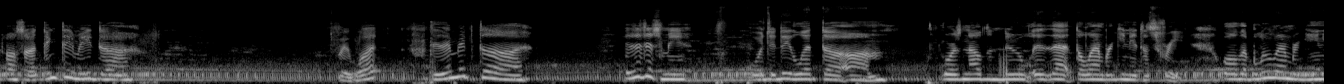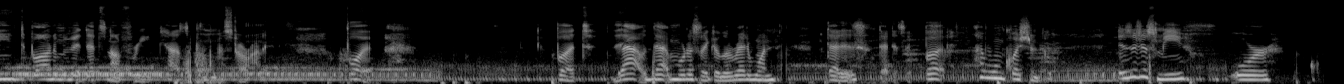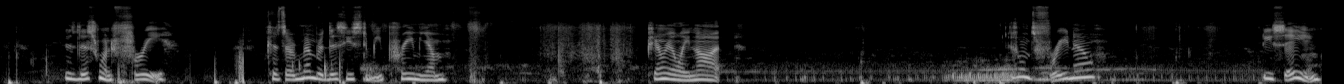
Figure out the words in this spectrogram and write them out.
Also, I think they made the. Wait, what? Did they make the? Is it just me, or did they let the um? Or is now the new that the Lamborghini that's free? Well, the blue Lamborghini, the bottom of it, that's not free. It has a Puma star on it, but but that that motorcycle, the red one, that is that is it. But I have one question though: Is it just me, or is this one free? Because I remember this used to be premium. Apparently not. This one's free now? Are saying?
